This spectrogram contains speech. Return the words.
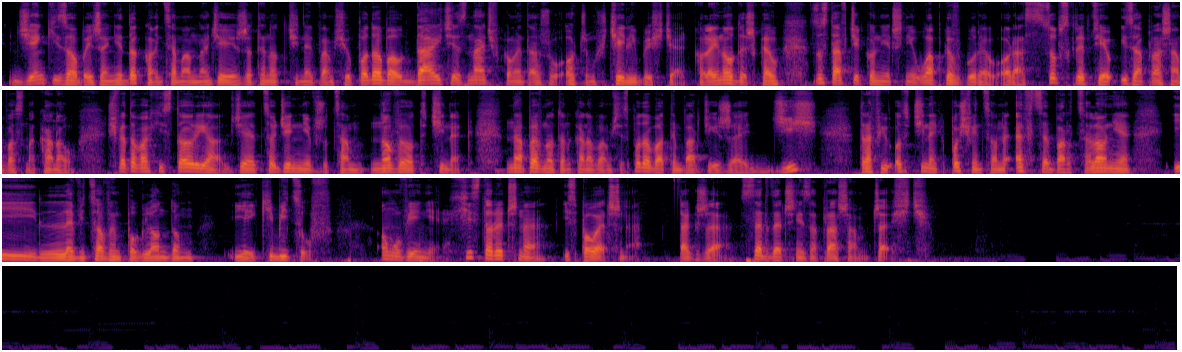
Dzięki za obejrzenie do końca. Mam nadzieję, że ten odcinek Wam się podobał. Dajcie znać w komentarzu, o czym chcielibyście kolejną dyszkę. Zostawcie koniecznie łapkę w górę oraz subskrypcję i zapraszam Was na kanał Światowa Historia, gdzie codziennie wrzucam nowy odcinek. Na pewno ten kanał Wam się spodoba, tym bardziej, że dziś trafił odcinek poświęcony FC Barcelonie i lewicowym poglądom jej kibiców omówienie historyczne i społeczne. Także serdecznie zapraszam. Cześć.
